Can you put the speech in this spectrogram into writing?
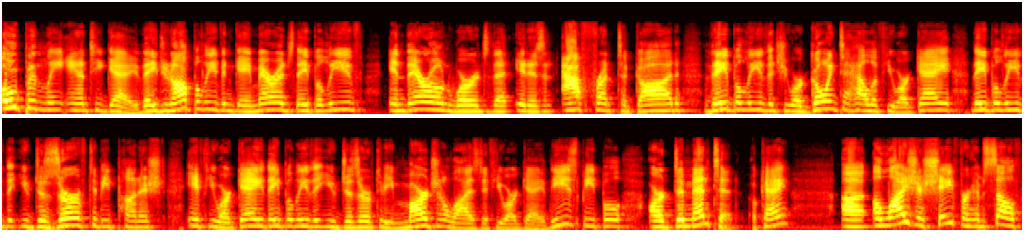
openly anti-gay. They do not believe in gay marriage. They believe in their own words that it is an affront to God. They believe that you are going to hell if you are gay. They believe that you deserve to be punished if you are gay. They believe that you deserve to be marginalized if you are gay. These people are demented, okay? Uh, Elijah Schaffer himself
